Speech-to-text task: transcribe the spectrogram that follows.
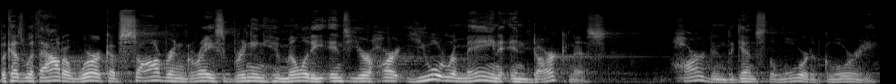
Because without a work of sovereign grace bringing humility into your heart, you will remain in darkness, hardened against the Lord of glory.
